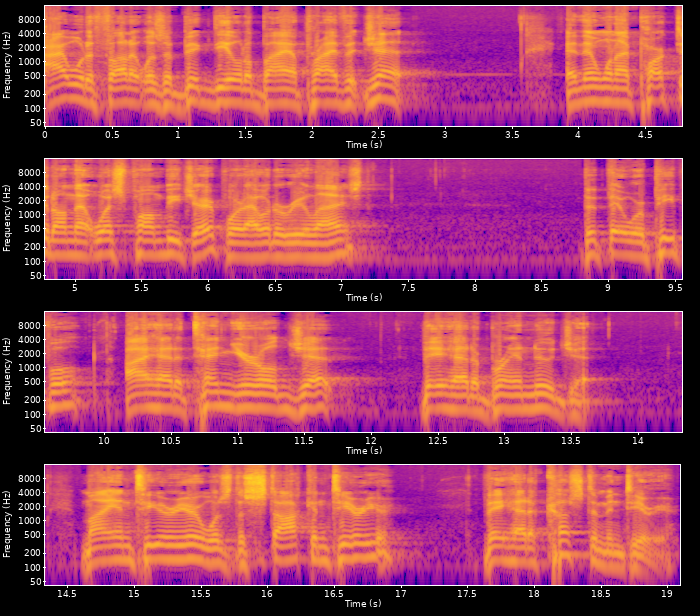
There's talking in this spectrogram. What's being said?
I would have thought it was a big deal to buy a private jet. And then when I parked it on that West Palm Beach airport, I would have realized that there were people I had a 10 year old jet, they had a brand new jet. My interior was the stock interior, they had a custom interior.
